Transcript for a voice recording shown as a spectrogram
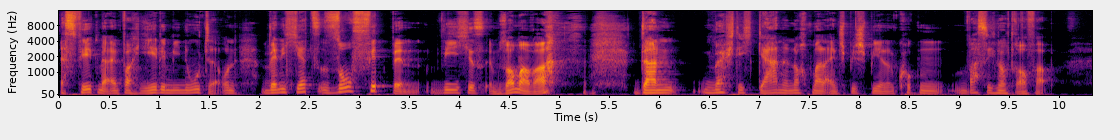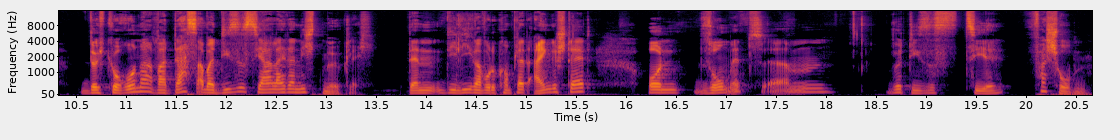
es fehlt mir einfach jede Minute. Und wenn ich jetzt so fit bin, wie ich es im Sommer war, dann möchte ich gerne nochmal ein Spiel spielen und gucken, was ich noch drauf habe. Durch Corona war das aber dieses Jahr leider nicht möglich. Denn die Liga wurde komplett eingestellt und somit ähm, wird dieses Ziel verschoben.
